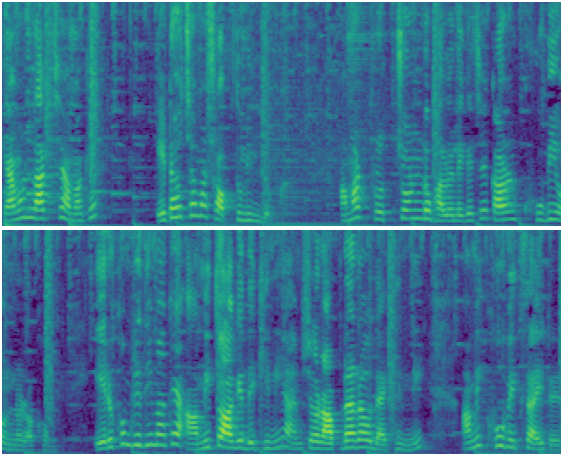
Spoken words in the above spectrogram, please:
কেমন লাগছে আমাকে? এটা হচ্ছে আমার সপ্তমীর লুক আমার প্রচণ্ড ভালো লেগেছে কারণ খুবই অন্যরকম। এরকম রিধিমাকে আমি তো আগে দেখিনি আই এম শিওর আপনারাও দেখেননি। আমি খুব এক্সাইটেড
